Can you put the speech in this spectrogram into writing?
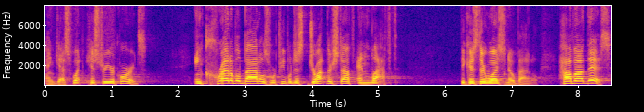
And guess what history records? Incredible battles where people just dropped their stuff and left because there was no battle. How about this?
